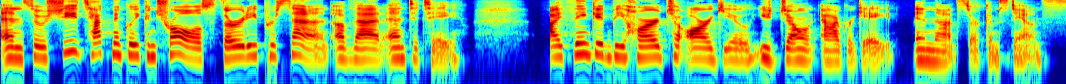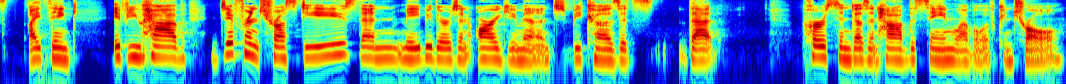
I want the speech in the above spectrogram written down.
And so she technically controls 30% of that entity. I think it'd be hard to argue you don't aggregate in that circumstance. I think if you have different trustees, then maybe there's an argument because it's that person doesn't have the same level of control.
